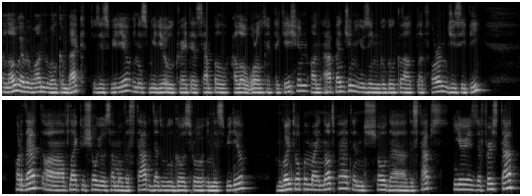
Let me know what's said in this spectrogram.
Hello everyone, welcome back to this video. In this video, we'll create a sample Hello World application on App Engine using Google Cloud Platform GCP. For that, uh, I'd like to show you some of the steps that we will go through in this video. I'm going to open my notepad and show the, the steps. Here is the first step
